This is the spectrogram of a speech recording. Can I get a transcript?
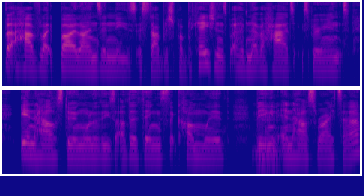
but have like bylines in these established publications but have never had experience in-house doing all of these other things that come with being an mm. in-house writer.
